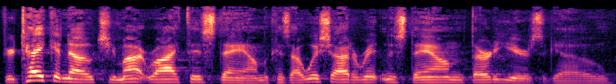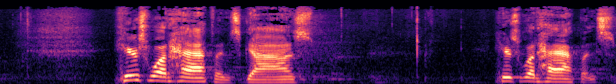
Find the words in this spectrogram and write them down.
If you're taking notes, you might write this down because I wish I'd have written this down 30 years ago. Here's what happens, guys. Here's what happens.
